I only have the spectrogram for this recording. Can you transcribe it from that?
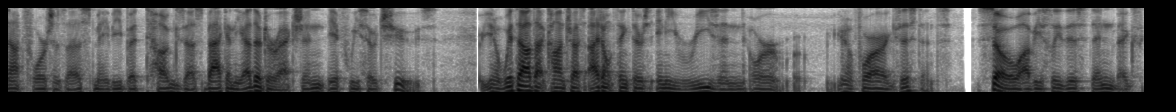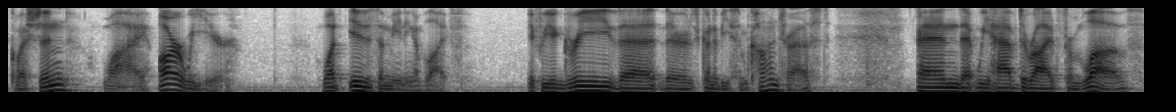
not forces us maybe, but tugs us back in the other direction if we so choose. You know, without that contrast, I don't think there's any reason or, you know, for our existence. So obviously, this then begs the question why are we here? What is the meaning of life? If we agree that there's going to be some contrast and that we have derived from love,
